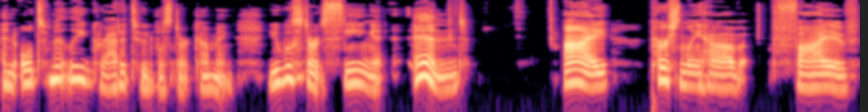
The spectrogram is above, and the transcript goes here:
and ultimately gratitude will start coming. You will start seeing it. And I personally have five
